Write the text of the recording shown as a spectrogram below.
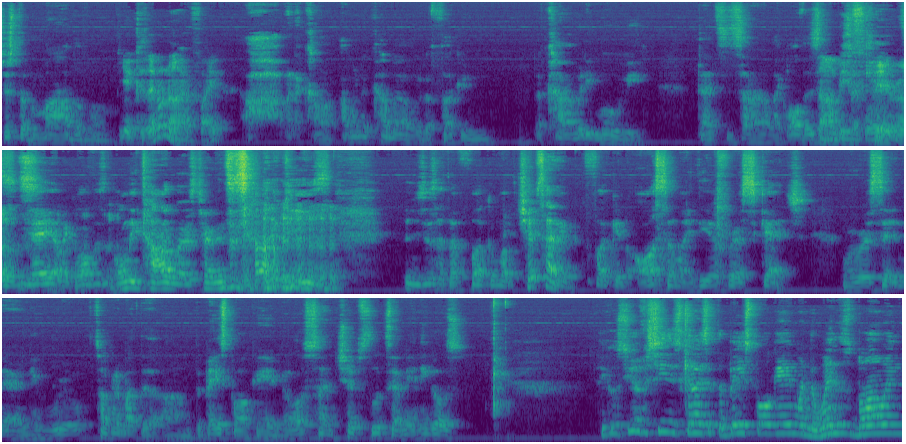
just a mob of them. Yeah, because they don't know how to fight. Oh, I'm gonna come. I'm gonna come out with a fucking a comedy movie that's zom- like all the Zombie zombies are four-year-olds. kids. Yeah, yeah, like all the only toddlers turn into zombies. and you just have to fuck them up. Chips had a fucking awesome idea for a sketch where we were sitting there and we were talking about the um, the baseball game, and all of a sudden Chips looks at me and he goes, he goes, "You ever see these guys at the baseball game when the wind is blowing?"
